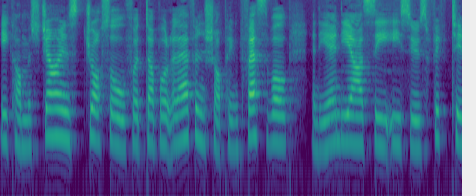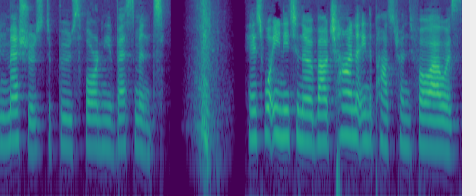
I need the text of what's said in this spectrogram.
e-commerce giants jostle for Double Eleven shopping festival, and the NDRC issues 15 measures to boost foreign investment. Here's what you need to know about China in the past 24 hours.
